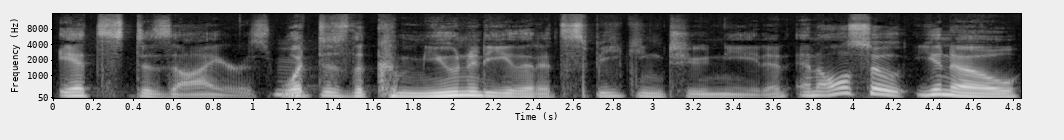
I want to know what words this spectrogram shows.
its desires? Mm. What does the community that it's speaking to need? And, and also, you know,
